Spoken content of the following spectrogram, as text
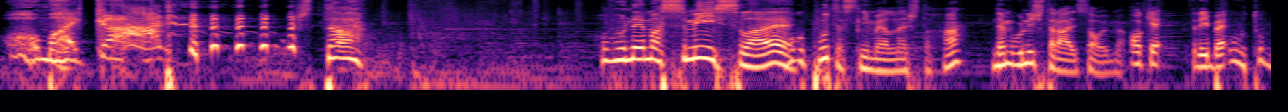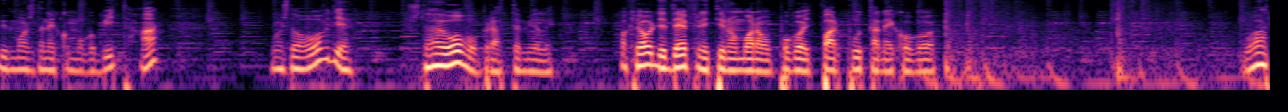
Oh my god! šta? Ovo nema smisla, e. Mogu pucat s njima ili nešto, ha? Ne mogu ništa raditi s ovime. Ok, ribe. U, tu bi možda neko mogao biti, ha? Možda ovdje? Šta je ovo, brate mili? Ok, ovdje definitivno moramo pogoditi par puta nekog What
